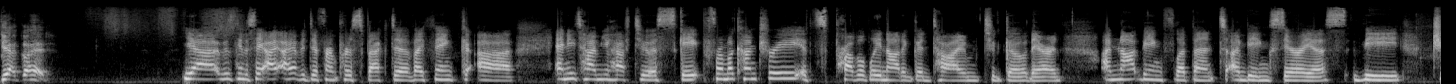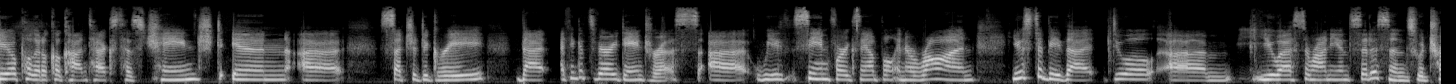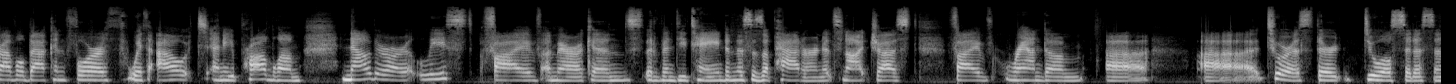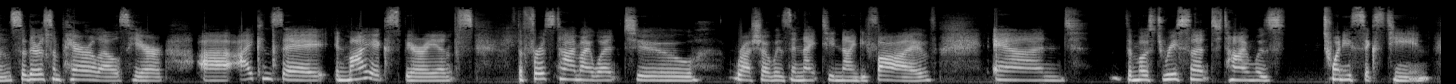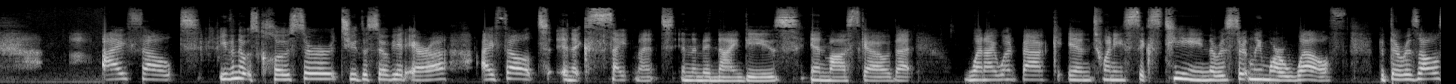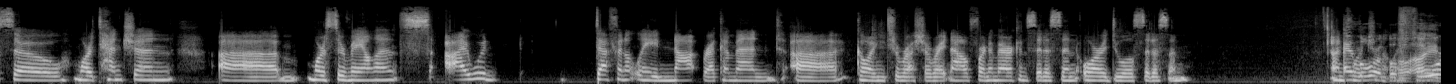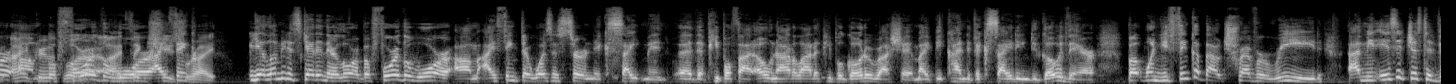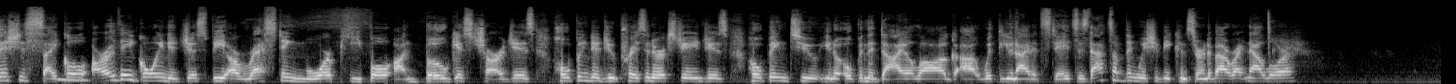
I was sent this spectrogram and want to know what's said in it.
yeah, go ahead. Yeah, I was going to say I, I, have a different perspective. I think uh, anytime you have to escape from a country, it's probably not a good time to go there. And I'm not being flippant. I'm being serious. The geopolitical context has changed in. Uh, such a degree that I think it's very dangerous. Uh, we've seen, for example, in Iran, used to be that dual um, U.S. Iranian citizens would travel back and forth without any problem. Now there are at least five Americans that have been detained, and this is a pattern. It's not just five random. Uh, uh, tourists, they're dual citizens. So there are some parallels here. Uh, I can say, in my experience, the first time I went to Russia was in 1995, and the most recent time was 2016. I felt, even though it was closer to the Soviet era, I felt an excitement in the mid 90s in Moscow that when I went back in 2016, there was certainly more wealth, but there was also more tension, um, more surveillance. I would definitely not recommend uh, going to Russia right now for an American citizen or a dual citizen. And Laura, before, I, I um, before Laura. the war, I think, I think right. Yeah, let me just get in there, Laura. Before the war, um, I think there was a certain excitement uh, that people thought, oh, not a lot of people go to Russia. It might be kind of exciting to go there. But when you think about Trevor Reed, I mean, is it just a vicious cycle? Mm-hmm. Are they going to just be arresting more people on bogus charges, hoping to do prisoner exchanges, hoping to, you know, open the dialogue uh, with the United States? Is that something we should be concerned about right now, Laura?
